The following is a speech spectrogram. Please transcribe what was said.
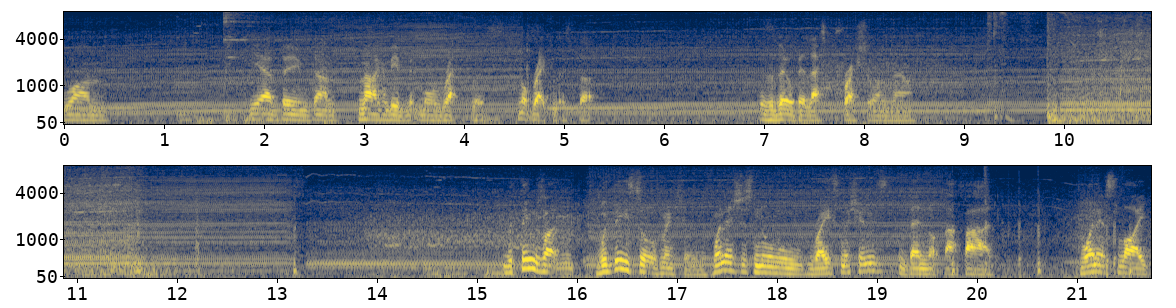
one. Yeah, boom, done. Now I can be a bit more reckless. Not reckless, but there's a little bit less pressure on now. With things like, with these sort of missions, when it's just normal race missions, they're not that bad. When it's like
